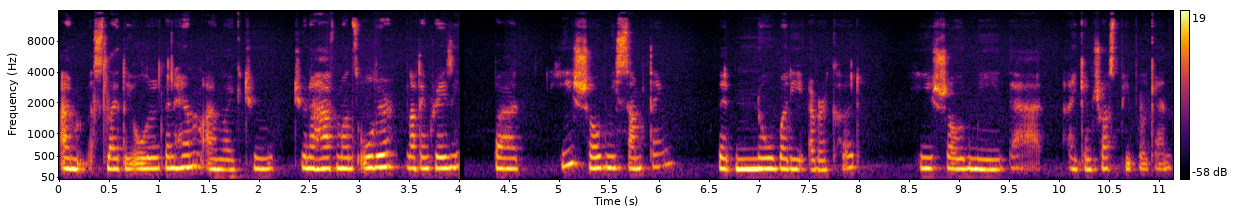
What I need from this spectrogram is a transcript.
I'm slightly older than him. I'm like two, two and a half months older. Nothing crazy. But he showed me something that nobody ever could. He showed me that I can trust people again.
